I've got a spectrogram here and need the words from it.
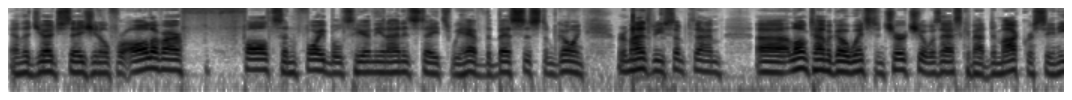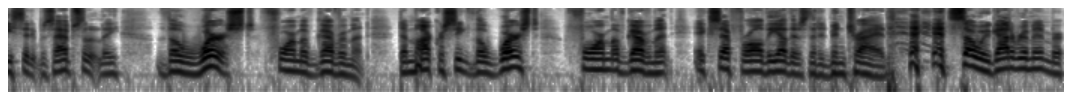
and the judge says, you know, for all of our f- faults and foibles here in the United States, we have the best system going. Reminds me sometime, uh, a long time ago, Winston Churchill was asked about democracy, and he said it was absolutely the worst form of government. Democracy, the worst form of government, except for all the others that had been tried. and so we've got to remember,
